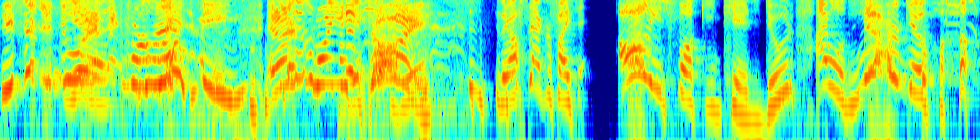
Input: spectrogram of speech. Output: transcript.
You said you'd do Yeah. anything for me, and I just want you to die. He's like, I'll sacrifice all these fucking kids, dude. I will never give up.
